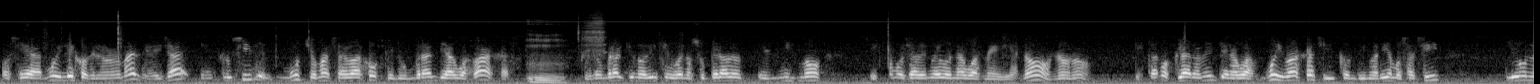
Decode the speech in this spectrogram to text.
o sea, muy lejos de lo normal desde ya, inclusive mucho más abajo que el umbral de aguas bajas. Mm. El umbral que uno dice, bueno, superado el mismo, estamos ya de nuevo en aguas medias. No, no, no. Estamos claramente en aguas muy bajas y continuaríamos así y un,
